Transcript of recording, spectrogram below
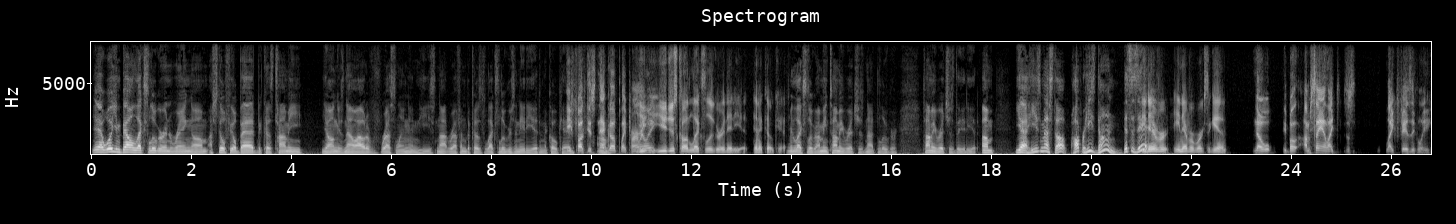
Yeah, William Bell and Lex Luger in the ring. Um, I still feel bad because Tommy Young is now out of wrestling and he's not refing because Lex Luger's an idiot and a cokehead. He fucked his neck Um, up like permanently. you just called Lex Luger an idiot and a cokehead. I mean Lex Luger. I mean Tommy Rich is not Luger. Tommy Rich is the idiot. Um, yeah, he's messed up. Harper, he's done. This is it. He it. never he never works again. no, but I'm saying like just like physically.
